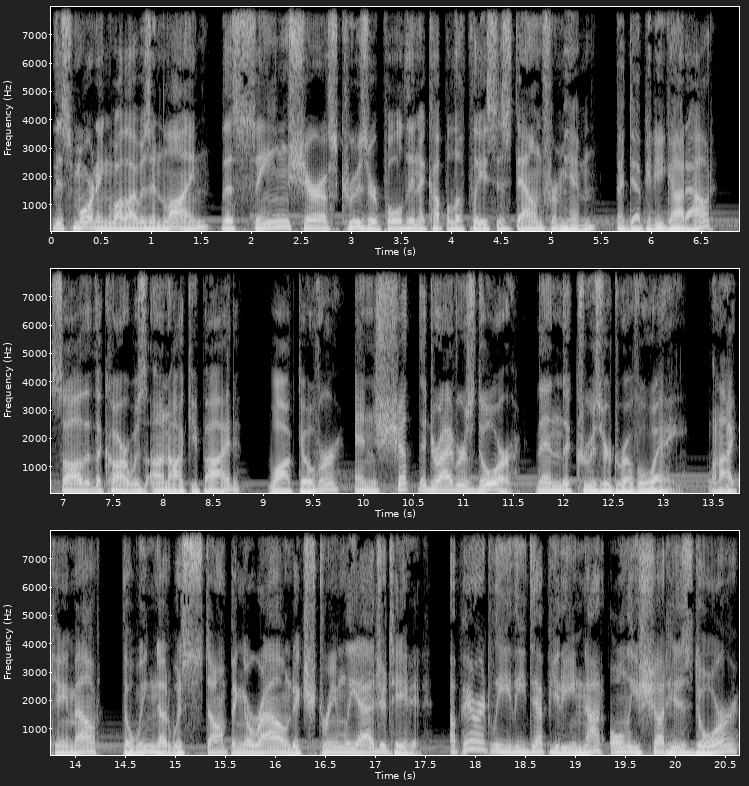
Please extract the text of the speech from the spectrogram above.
this morning while I was in line, the same sheriff's cruiser pulled in a couple of places down from him. The deputy got out, saw that the car was unoccupied, walked over, and shut the driver's door. Then the cruiser drove away. When I came out, the wingnut was stomping around, extremely agitated. Apparently, the deputy not only shut his door,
